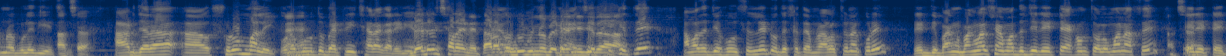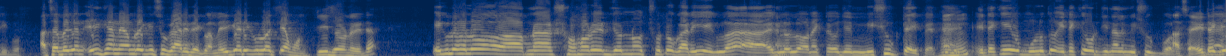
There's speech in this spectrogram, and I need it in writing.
আমরা বলে দিয়েছি। আচ্ছা। আর যারা শোরুম মালিক ওরা হ্যাঁ। মূলত ব্যাটারি ছাড়া গাড়ি নিয়ে ব্যাটারি ছাড়াই নেই তারা তো হ্যাঁ, বিভিন্ন ব্যাটারি হ্যাঁ, নিজেরা সেক্ষেত্রে আমাদের যে হোলসেল রেট ওদের সাথে আমরা আলোচনা করে রেট দিই বাংলাদেশে আমাদের যে রেটটা এখন চলমান আছে আচ্ছা। এই রেটটাই দিব। আচ্ছা ভাইজান এইখানে আমরা কিছু গাড়ি দেখলাম এই গাড়িগুলো কেমন? কি ধরনের এটা? এগুলো হলো আপনার শহরের জন্য ছোট গাড়ি এগুলো এগুলো হলো অনেকটা ওই যে মিশুক টাইপের হ্যাঁ? এটাকে মূলত এটাকে অরিজিনাল মিশুক বলে? আচ্ছা এটা কি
